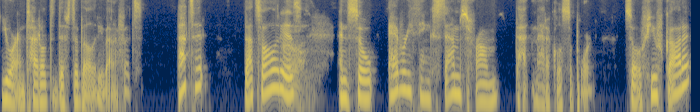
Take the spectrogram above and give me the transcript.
you are entitled to disability benefits. That's it. That's all it is. Oh. And so everything stems from that medical support. So if you've got it,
